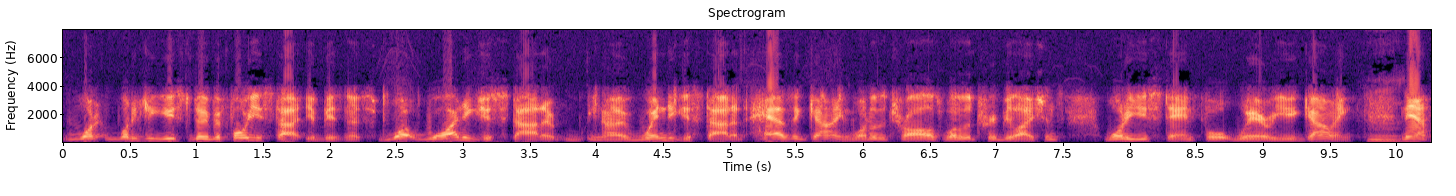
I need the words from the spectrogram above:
What what did you used to do before you start your business? What why did you start it? You know, when did you start it? How's it going? What are the trials? What are the tribulations? What do you stand for? Where are you going? Mm. Now,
